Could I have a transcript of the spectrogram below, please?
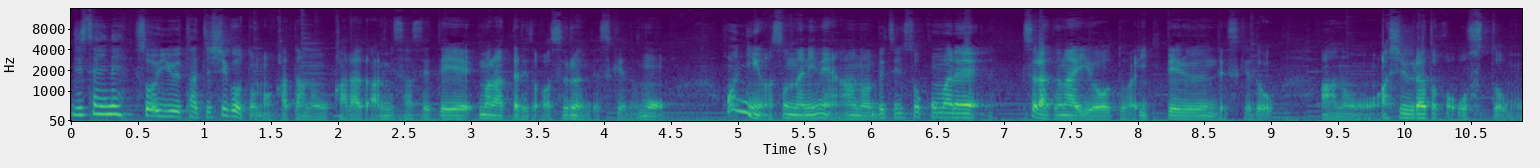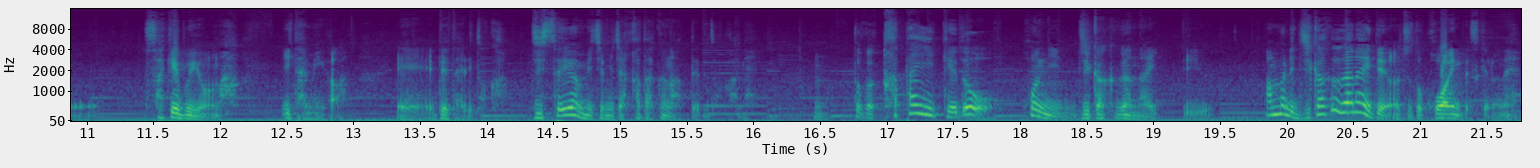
実際ね、そういう立ち仕事の方のお体見させてもらったりとかするんですけども、本人はそんなにね、あの別にそこまで辛くないよとは言ってるんですけど、あの足裏とか押すともう叫ぶような 痛みが、えー、出たりとか、実際はめちゃめちゃ硬くなってるとかね。うん、とか硬いけど本人自覚がないっていう。あんまり自覚がないっていうのはちょっと怖いんですけどね。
